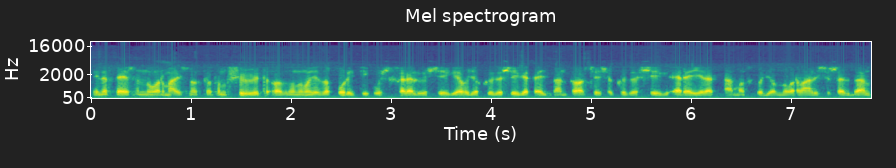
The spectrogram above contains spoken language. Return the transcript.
Én ezt teljesen normálisnak tartom, sőt, azt gondolom, hogy ez a politikus felelőssége, hogy a közösséget egyben tartsa, és a közösség erejére támaszkodjon normális esetben,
